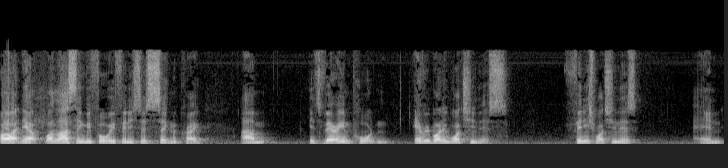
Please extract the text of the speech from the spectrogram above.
All right, now, one last thing before we finish this segment, Craig. Um, it's very important. Everybody watching this, finish watching this, and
